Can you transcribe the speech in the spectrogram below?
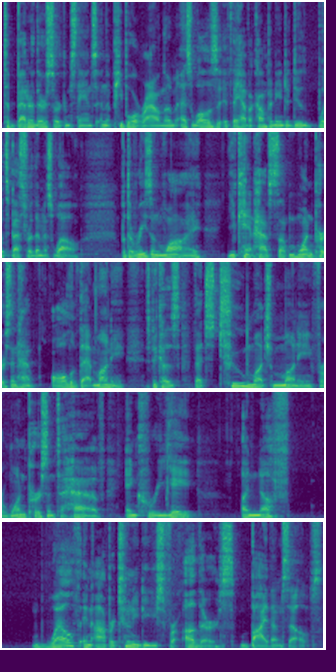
to better their circumstance and the people around them as well as if they have a company to do what's best for them as well. But the reason why you can't have some one person have all of that money is because that's too much money for one person to have and create enough wealth and opportunities for others by themselves.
